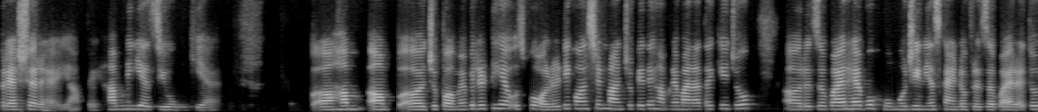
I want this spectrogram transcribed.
प्रेशर है यहाँ पे, हमने ये ज्यूम किया है। हम जो परमेबिलिटी है उसको ऑलरेडी कांस्टेंट मान चुके थे। हमने माना था कि जो रिजर्वायर है वो होमोजीनियस काइंड ऑफ़ रिजर्वायर है। तो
